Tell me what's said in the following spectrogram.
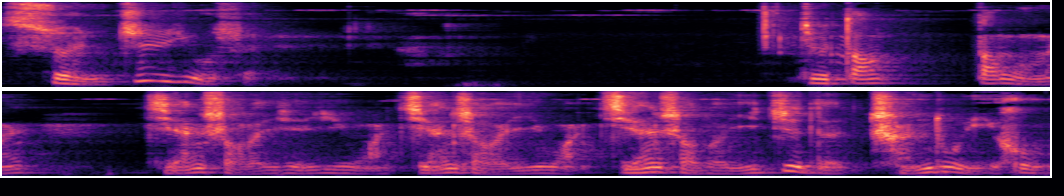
损之又损，就当当我们减少了一些欲望，减少了欲望，减少到一致的程度以后，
